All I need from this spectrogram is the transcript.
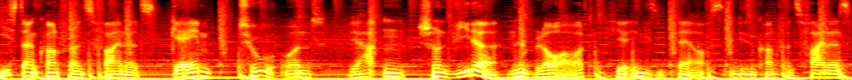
Eastern Conference Finals Game 2 und wir hatten schon wieder einen Blowout hier in diesen Playoffs, in diesen Conference Finals.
